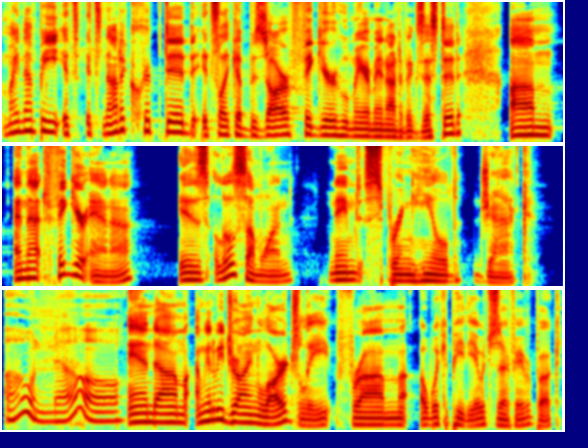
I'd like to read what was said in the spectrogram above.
might not be. It's it's not a cryptid. It's like a bizarre figure who may or may not have existed. Um, and that figure, Anna, is a little someone named Spring-Heeled Jack. Oh no. And um, I'm going to be drawing largely from a Wikipedia, which is our favorite book,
